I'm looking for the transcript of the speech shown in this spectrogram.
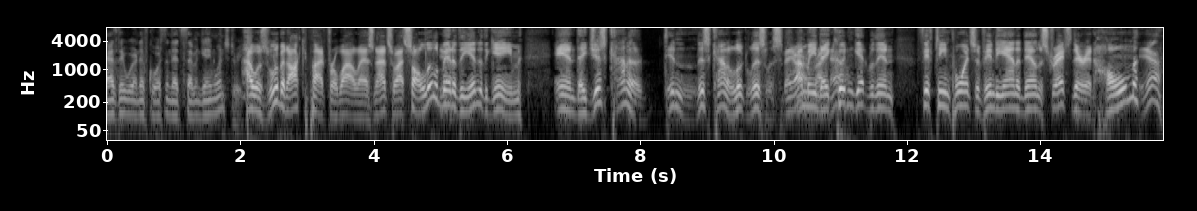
as they were, and of course, in that seven game win streak. I was a little bit occupied for a while last night, so I saw a little bit of the end of the game, and they just kind of didn't. This kind of looked listless. They are, I mean, right they now. couldn't get within 15 points of Indiana down the stretch. They're at home, Yeah.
